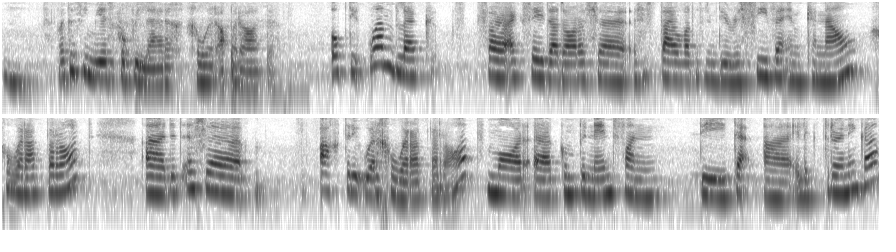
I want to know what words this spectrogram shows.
Hmm. Wat is die mees populêre gehoorapparate? Op die oomblik sou ek sê dat daar is 'n is 'n styl wat ons noem die receiver in kanaal gehoorapparaat. Uh dit is 'n agter die oor gehoorapparaat, maar 'n komponent van die te, uh elektronika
